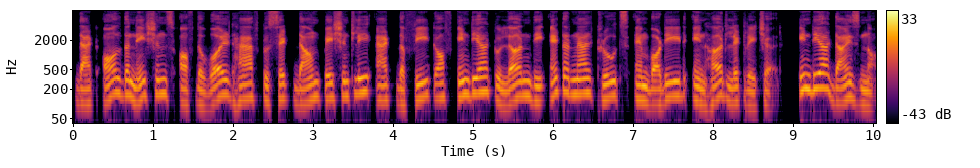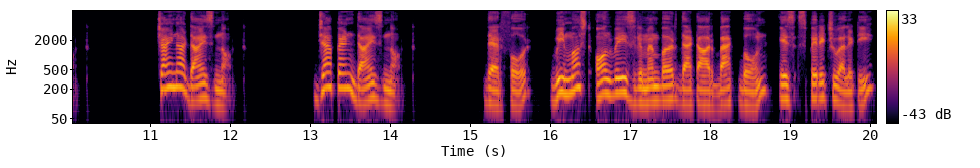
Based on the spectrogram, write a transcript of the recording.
that all the nations of the world have to sit down patiently at the feet of India to learn the eternal truths embodied in her literature. India dies not. China dies not. Japan dies not. Therefore, we must always remember that our backbone is spirituality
